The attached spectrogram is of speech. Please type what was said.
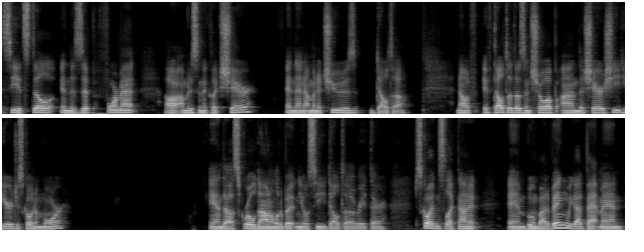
see it's still in the zip format. Uh, I'm just going to click share and then I'm going to choose Delta. Now, if, if Delta doesn't show up on the share sheet here, just go to more and uh, scroll down a little bit and you'll see Delta right there. Just go ahead and select on it and boom, bada bing, we got Batman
